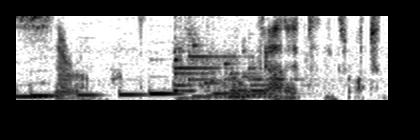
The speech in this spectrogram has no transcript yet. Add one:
serum. Oh, got it. Thanks for watching.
